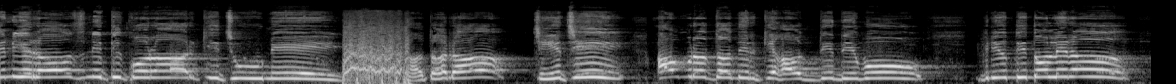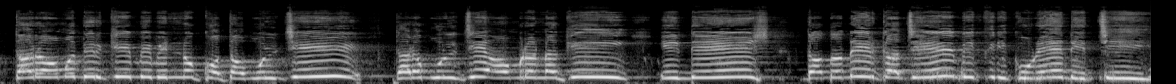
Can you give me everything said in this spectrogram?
এ নিয়ে রাজনীতি করার কিছু নেই। তারা চেয়েছে, আমরা তাদেরকে হাত দিয়ে দেব। বিরোধী দলেরা, তারা আমাদেরকে বিভিন্ন কথা বলছে। তারা বলছে, আমরা নাকি এই দেশ দাদাদের কাছে বিক্রি করে দিচ্ছি।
